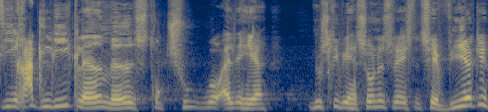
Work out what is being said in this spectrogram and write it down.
de er ret ligeglade med struktur og alt det her. Nu skal vi have sundhedsvæsenet til at virke,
